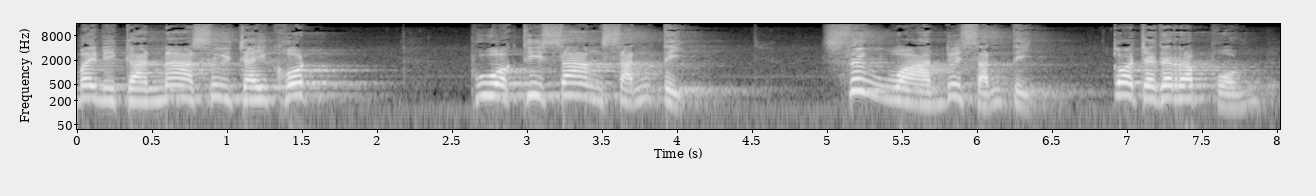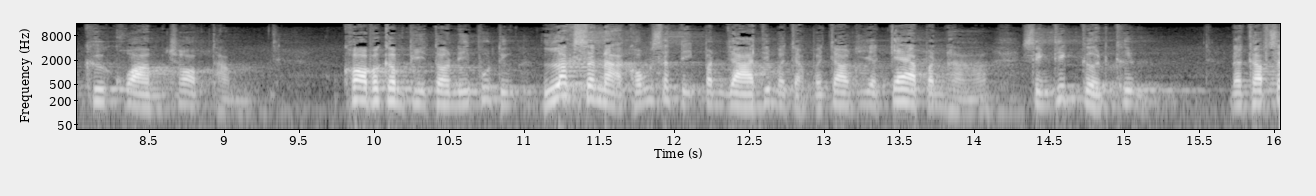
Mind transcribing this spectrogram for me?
ไม่มีการหน้าซื่อใจคดพวกที่สร้างสันติ ซึ่งหวานด้วยสันติ ก็จะได้รับผลคือความชอบธรรมข้อพระคัมภีร์ตอนนี้พูดถึงลักษณะของสติปัญญาที่มาจากพระเจ้าที่จะแก้ปัญหาสิ่งที่เกิดขึ้นนะครับ ส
